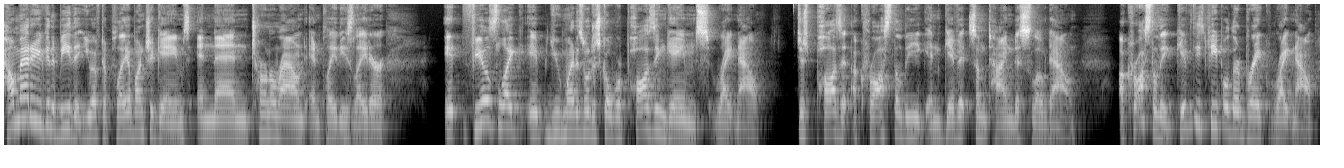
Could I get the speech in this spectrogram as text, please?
how mad are you going to be that you have to play a bunch of games and then turn around and play these later? It feels like it, you might as well just go, we're pausing games right now. Just pause it across the league and give it some time to slow down across the league. Give these people their break right now.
